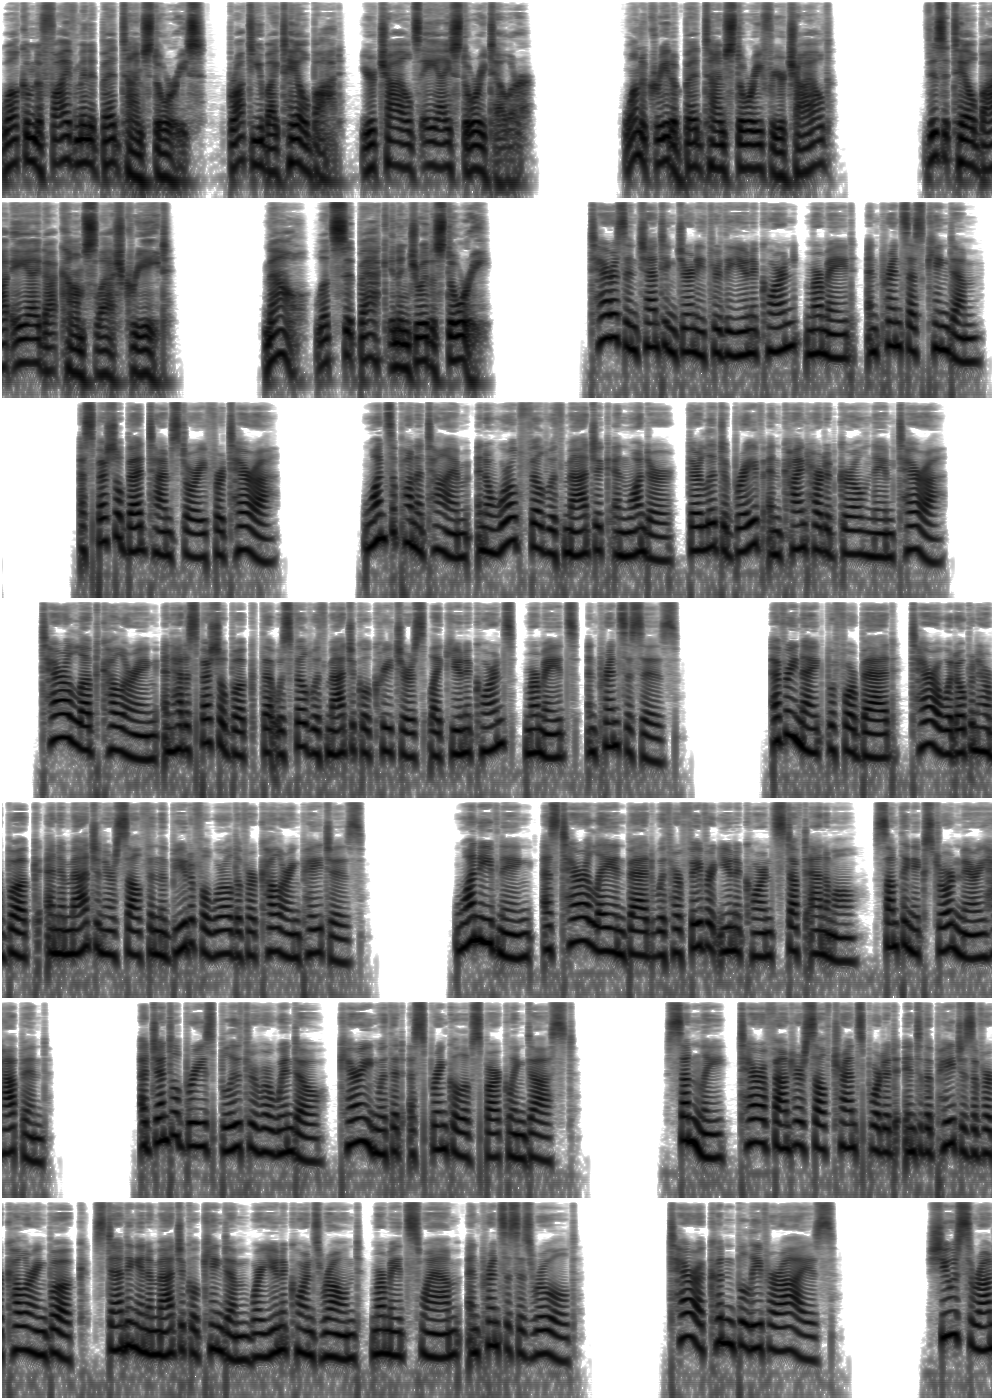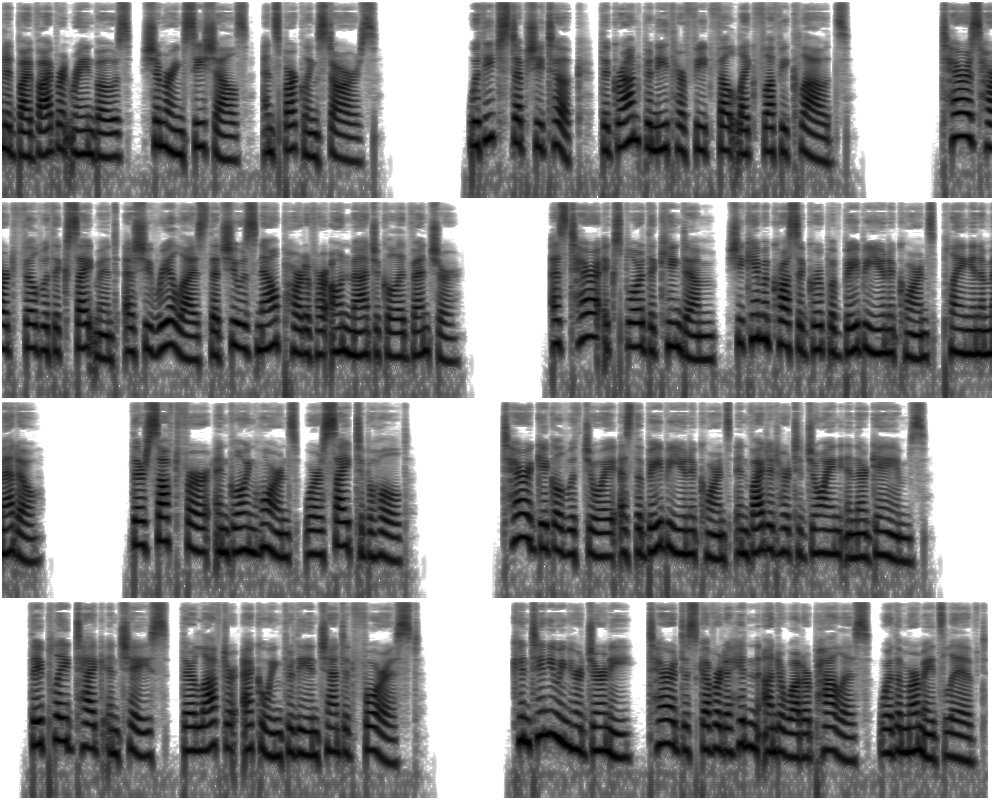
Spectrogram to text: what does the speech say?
Welcome to 5 Minute Bedtime Stories, brought to you by Talebot, your child's AI storyteller. Want to create a bedtime story for your child? Visit talebotai.com/create. Now, let's sit back and enjoy the story. Tara's enchanting journey through the unicorn, mermaid, and princess kingdom. A special bedtime story for Tara. Once upon a time, in a world filled with magic and wonder, there lived a brave and kind hearted girl named Tara. Tara loved coloring and had a special book that was filled with magical creatures like unicorns, mermaids, and princesses. Every night before bed, Tara would open her book and imagine herself in the beautiful world of her coloring pages. One evening, as Tara lay in bed with her favorite unicorn stuffed animal, something extraordinary happened. A gentle breeze blew through her window, carrying with it a sprinkle of sparkling dust. Suddenly, Tara found herself transported into the pages of her coloring book, standing in a magical kingdom where unicorns roamed, mermaids swam, and princesses ruled. Tara couldn't believe her eyes. She was surrounded by vibrant rainbows, shimmering seashells, and sparkling stars. With each step she took, the ground beneath her feet felt like fluffy clouds. Tara's heart filled with excitement as she realized that she was now part of her own magical adventure. As Tara explored the kingdom, she came across a group of baby unicorns playing in a meadow. Their soft fur and glowing horns were a sight to behold. Tara giggled with joy as the baby unicorns invited her to join in their games. They played tag and chase, their laughter echoing through the enchanted forest. Continuing her journey, Tara discovered a hidden underwater palace where the mermaids lived.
